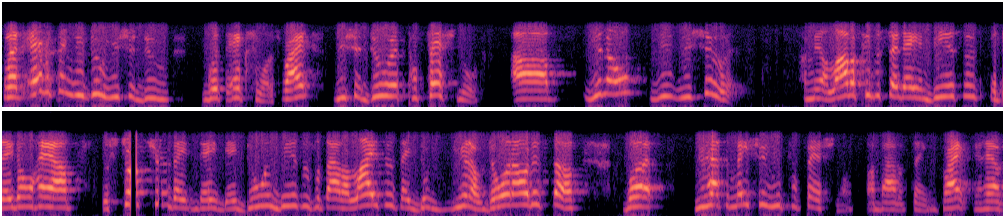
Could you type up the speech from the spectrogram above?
But everything you do, you should do with excellence, right? You should do it professional. Uh, you know, you you should. I mean, a lot of people say they in business, but they don't have the structure. They they they doing business without a license. They do you know doing all this stuff, but you have to make sure you're professional about a thing, right? And have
